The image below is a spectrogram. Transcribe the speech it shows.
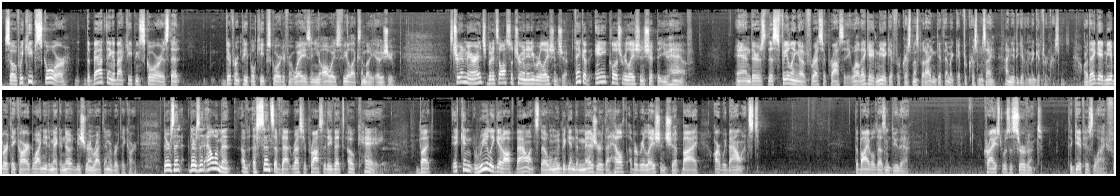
So if we keep score, the bad thing about keeping score is that different people keep score different ways and you always feel like somebody owes you. It's true in marriage, but it's also true in any relationship. Think of any close relationship that you have. And there's this feeling of reciprocity. Well, they gave me a gift for Christmas, but I didn't give them a gift for Christmas. I, I need to give them a gift for Christmas. Or they gave me a birthday card. Boy, I need to make a note and be sure and write them a birthday card. There's an, there's an element of a sense of that reciprocity that's okay. But it can really get off balance, though, when we begin to measure the health of a relationship by are we balanced? The Bible doesn't do that. Christ was a servant to give his life.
